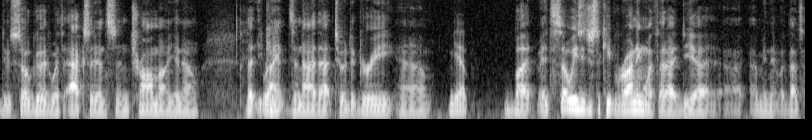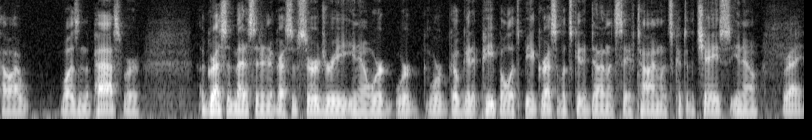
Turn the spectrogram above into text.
do so good with accidents and trauma, you know, that you right. can't deny that to a degree. Um, yep but it's so easy just to keep running with that idea. Uh, I mean, it, that's how I was in the past, where aggressive medicine and aggressive surgery, you know, we're we're we're go get it, people. Let's be aggressive. Let's get it done. Let's save time. Let's cut to the chase. You know, right.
